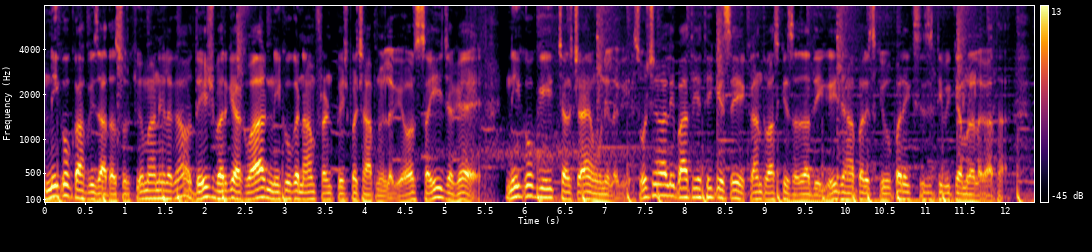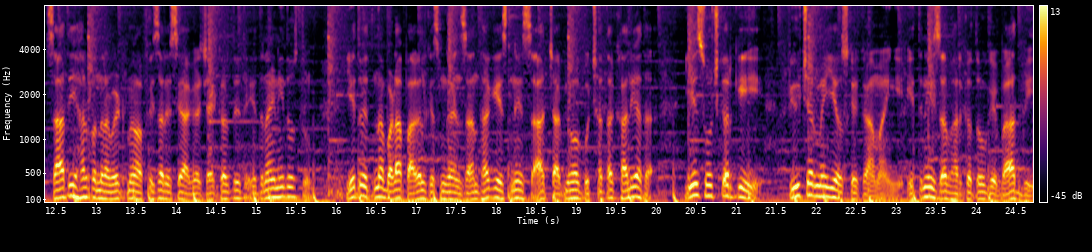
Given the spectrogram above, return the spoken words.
निको काफ़ी ज़्यादा सुर्खियों में आने लगा और देश भर के अखबार निको का नाम फ्रंट पेज पर छापने लगे और सही जगह निको की चर्चाएँ होने लगी। सोचने वाली बात यह थी कि इसे एकांतवास की सजा दी गई, जहाँ पर इसके ऊपर एक सीसीटीवी कैमरा लगा था। साथ ही हर पंद्रह मिनट में ऑफिसर इसे आकर चेक करते थे। इतना ही नहीं दोस्तों, ये तो इतना बड़ा पागल किस्म का इंसान था कि इसने सात चाबियों का गुच्छा तक खा लिया था। ये सोचकर कि फ्यूचर में ये उसके काम आएँगे। इतनी सब हरकतों के बाद भी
